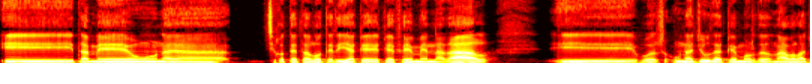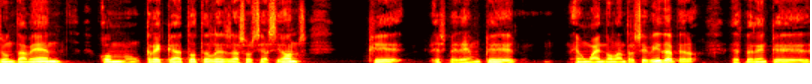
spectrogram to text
i també una xicoteta loteria que, que fem en Nadal, i pues, una ajuda que ens donava l'Ajuntament com crec que a totes les associacions que esperem que en guany no l'han recibida, però esperem que,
